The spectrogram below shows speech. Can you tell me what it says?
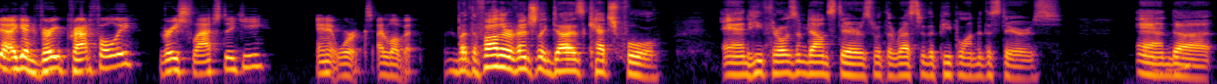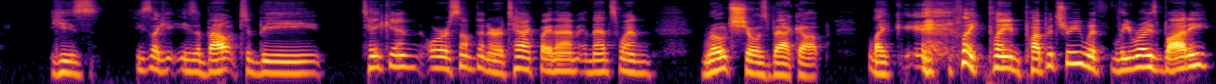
Yeah, again, very pratfally, very slapsticky, and it works. I love it. But the father eventually does catch Fool and he throws him downstairs with the rest of the people under the stairs. And uh, he's he's like he's about to be taken or something or attacked by them and that's when Roach shows back up like like playing puppetry with Leroy's body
